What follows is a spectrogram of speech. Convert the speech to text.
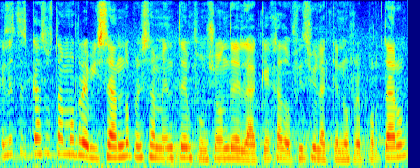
En este caso estamos revisando precisamente en función de la queja de oficio y la que nos reportaron,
